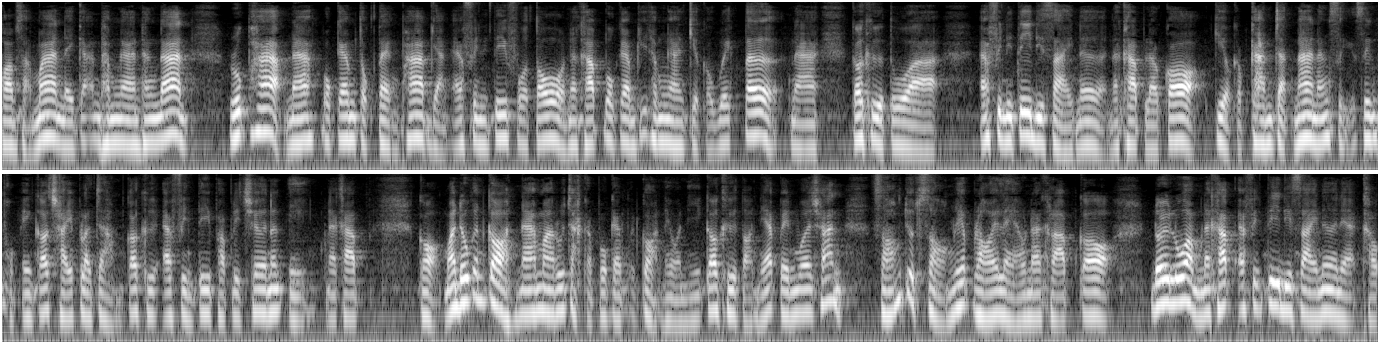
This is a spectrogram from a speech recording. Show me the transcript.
ความสามารถในการทำงานทางด้านรูปภาพนะ โปรแกรมตกแต่งภาพอย่าง Affinity Photo นะครับ โปรแกรมที่ทำงานเกี่ยวกับเวกเตอร์นะ ก็คือตัว Affinity Designer นะครับ แล้วก็เกี่ยวกับการจัดหน้าหนังสือ ซึ่งผมเองก็ใช้ประจำก็คือ Affinity Publisher นั่นเองนะครับ ก็มาดูกันก่อนนะ มารู้จักกับโปรแกรมกันก่อนในวันนี้ ก็คือตอนนี้เป็นเวอร์ชัน2.2 เรียบร้อยแล้วนะครับ ก็โดยรวมนะครับ Affinity Designer เนี่ยเขา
